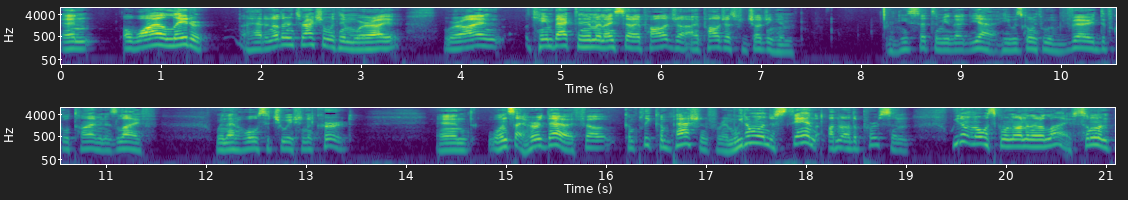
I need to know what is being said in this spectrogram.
And a while later, I had another interaction with him where I where I came back to him and I said I apologize I apologize for judging him. And he said to me that, yeah, he was going through a very difficult time in his life when that whole situation occurred. And once I heard that, I felt complete compassion for him. We don't understand another person. We don't know what's going on in their life. Someone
